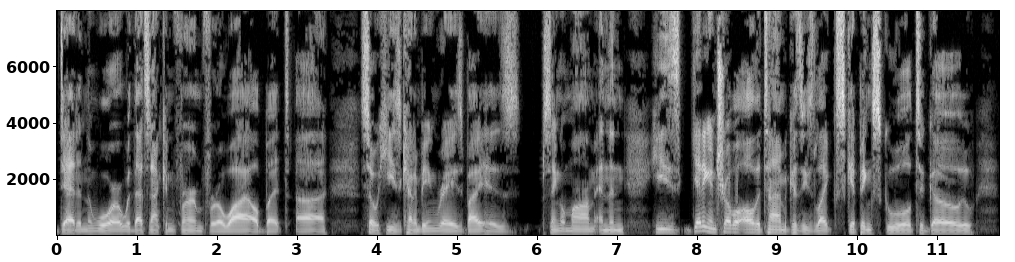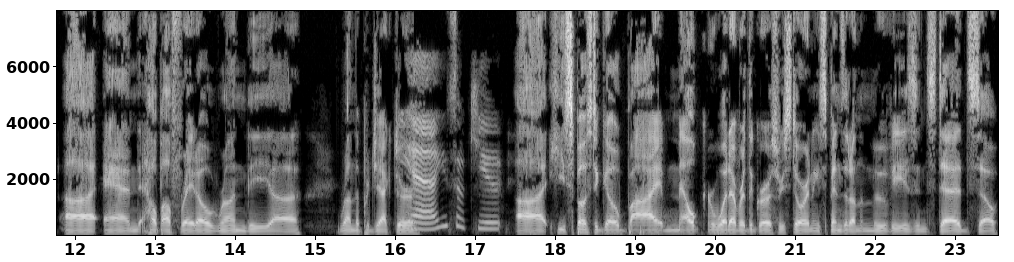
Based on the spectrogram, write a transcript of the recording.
dead in the war. That's not confirmed for a while, but uh, so he's kind of being raised by his single mom, and then he's getting in trouble all the time because he's like skipping school to go uh, and help Alfredo run the uh, run the projector. Yeah, he's so cute. Uh, he's supposed to go buy milk or whatever at the grocery store and he spends it on the movies instead. So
